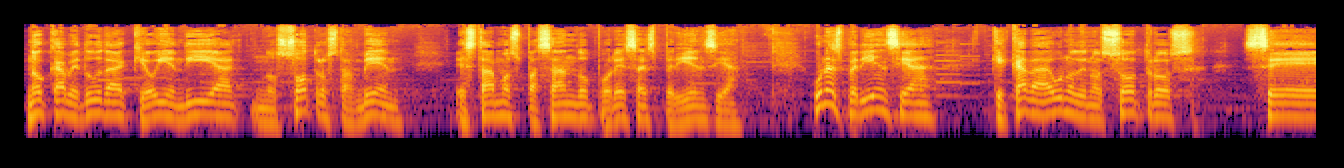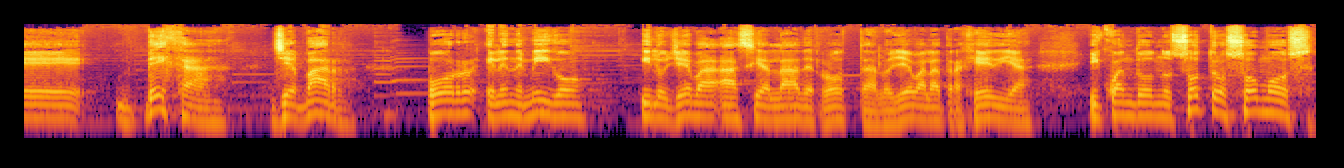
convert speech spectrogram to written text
No cabe duda que hoy en día nosotros también estamos pasando por esa experiencia. Una experiencia que cada uno de nosotros se deja llevar por el enemigo y lo lleva hacia la derrota, lo lleva a la tragedia. Y cuando nosotros somos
